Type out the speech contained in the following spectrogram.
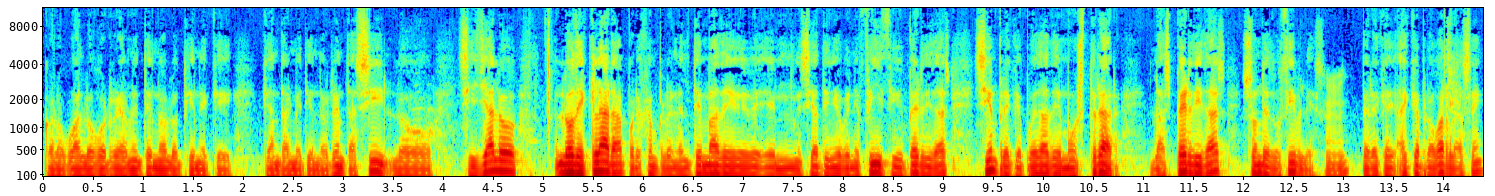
con lo cual luego realmente no lo tiene que, andar metiendo renta. Si, lo, si ya lo, lo declara, por ejemplo, en el tema de em, si ha tenido beneficio y pérdidas, siempre que pueda demostrar las pérdidas son deducibles, pero hay que, hay que probarlas. ¿eh?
